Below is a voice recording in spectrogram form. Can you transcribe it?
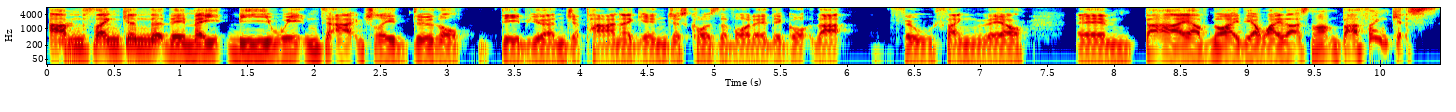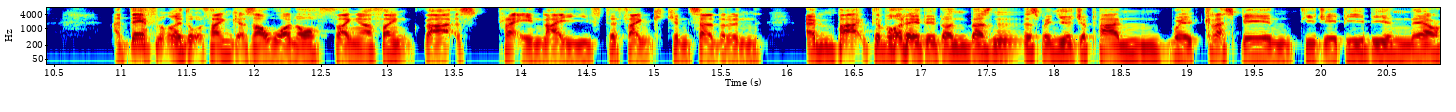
I'm thinking that they might be waiting to actually do their debut in Japan again, just because they've already got that full thing there. Um, but I have no idea why that's not. But I think it's. I definitely don't think it's a one-off thing. I think that's pretty naive to think, considering Impact have already done business with New Japan with Chris Bey and TJP being there,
